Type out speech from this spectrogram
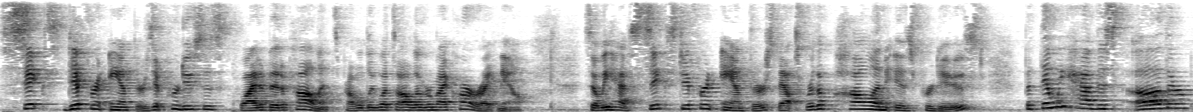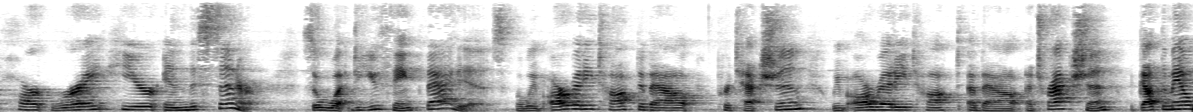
six different anthers. It produces quite a bit of pollen. It's probably what's all over my car right now. So we have six different anthers. That's where the pollen is produced. But then we have this other part right here in the center. So what do you think that is? Well, we've already talked about protection. We've already talked about attraction. Got the male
